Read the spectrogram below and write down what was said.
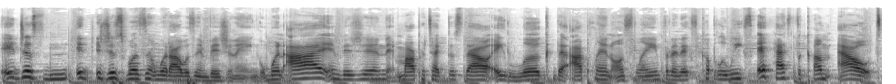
It just it, it just wasn't what I was envisioning. When I envision my protective style, a look that I plan on slaying for the next couple of weeks, it has to come out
